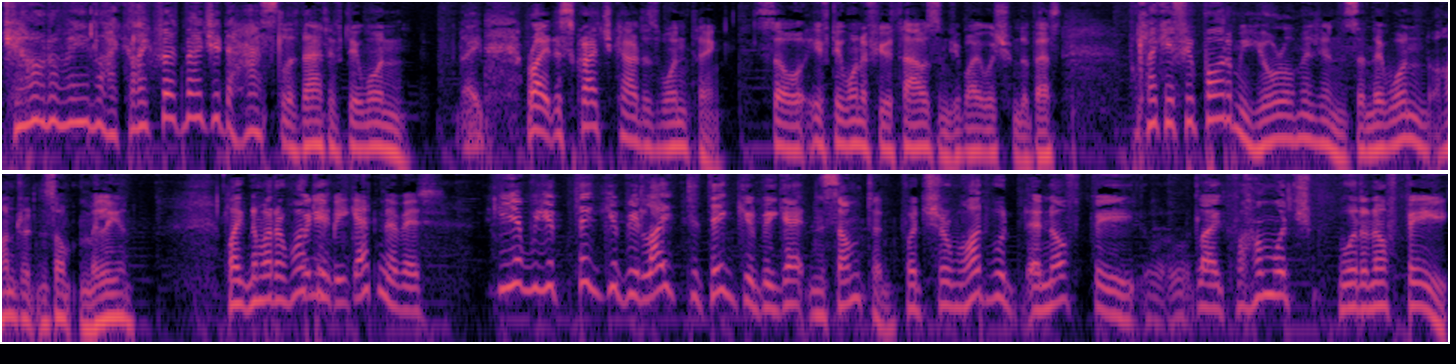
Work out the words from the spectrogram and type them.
do you know what I mean? Like, like imagine the hassle of that if they won. Like, right, a scratch card is one thing. So if they won a few thousand, you might wish them the best. But like, if you bought them a Euro Millions and they won a hundred and something million, like no matter what, Would you be getting a bit? Yeah, but you'd think you'd be like to think you'd be getting something. But sure, what would enough be? Like, how much would enough be?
